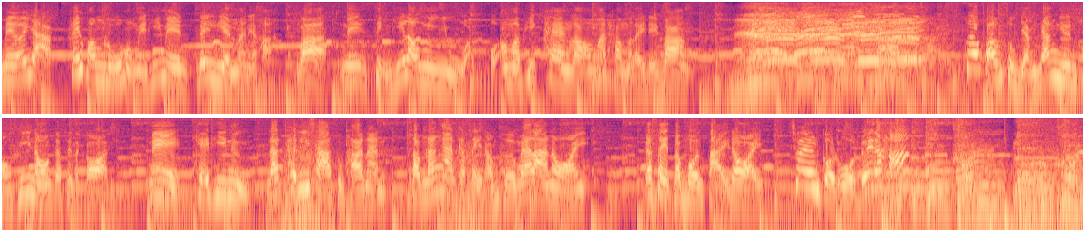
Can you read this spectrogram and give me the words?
เมย์ก็อยากให้ความรู้ของเมย์ที่เมย์ได้เรียนมาเนี่ยค่ะ ว่าในสิ่งที่เรามีอยู่อะเอามาพลิกแพงเราเอามาทำอะไรได้บ้าง เพื่อความสุขอย่างยั่งยืนของพี่น้องเกษตรกร เมย์เคทีหนึ่งนัทธนิชาสุภานันท์สำนักงานเกษตรอำเภอแม่ลาน้อย เกษตรตำบลสายดอย ช่วยกันกดโหวตด้วยนะคะ คนปลูกคน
